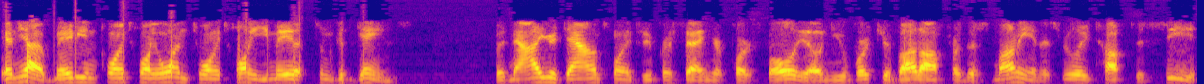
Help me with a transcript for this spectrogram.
And yeah, maybe in 2021, 2020, you made some good gains. But now you're down 23% in your portfolio and you've worked your butt off for this money and it's really tough to see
